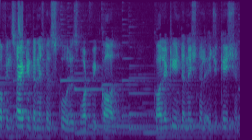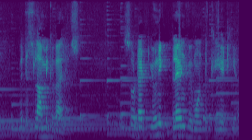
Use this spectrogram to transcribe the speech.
of Insight International School is what we call quality international education with Islamic values. So, that unique blend we want to create here.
